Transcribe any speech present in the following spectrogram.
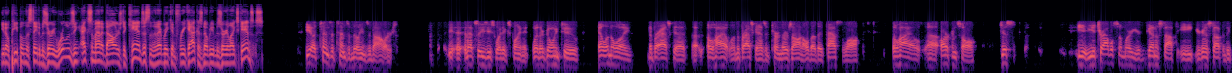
you know people in the state of Missouri, we're losing X amount of dollars to Kansas, and then everybody can freak out because nobody in Missouri likes Kansas? Yeah, tens of tens of millions of dollars. That's the easiest way to explain it. Whether going to Illinois, Nebraska, uh, Ohio. Well, Nebraska hasn't turned theirs on, although they passed the law. Ohio, uh, Arkansas, just you, you travel somewhere, you're going to stop to eat. You're going to stop at the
